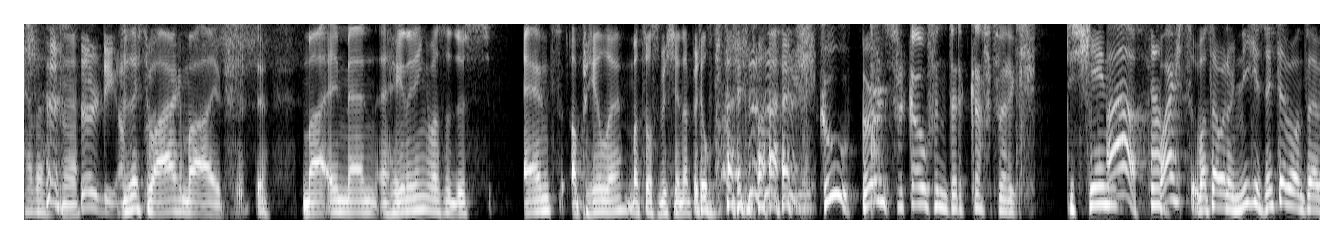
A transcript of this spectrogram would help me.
hadden. 30 Het is echt waar, maar, maar in mijn herinnering was het dus eind april, hè, maar het was begin april blijkbaar. Goed, Burns verkaufen der krachtwerk. Het is geen... Ah, wacht, wat dat we nog niet gezegd hebben, want eh,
